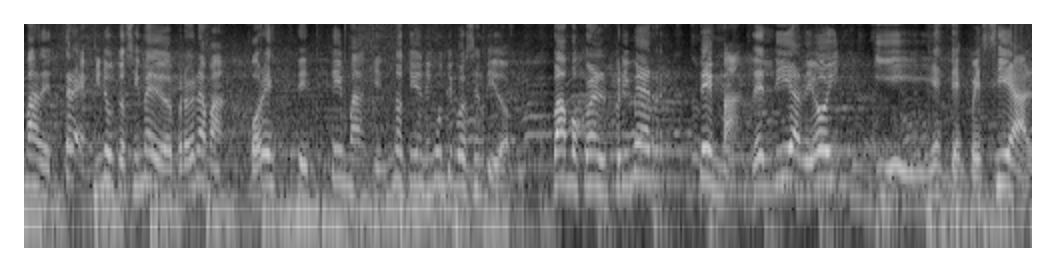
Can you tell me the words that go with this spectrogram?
Más de tres minutos y medio de programa por este tema que no tiene ningún tipo de sentido. Vamos con el primer tema del día de hoy y este especial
